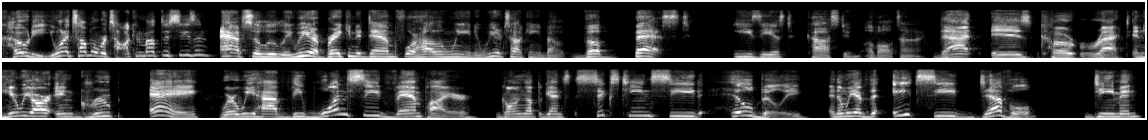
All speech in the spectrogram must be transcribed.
Cody, you want to tell them what we're talking about this season? Absolutely. We are breaking it down before Halloween, and we are talking about the best, easiest costume of all time. That is correct. And here we are in Group A, where we have the one seed vampire going up against 16 seed hillbilly. And then we have the eight seed devil, demon,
